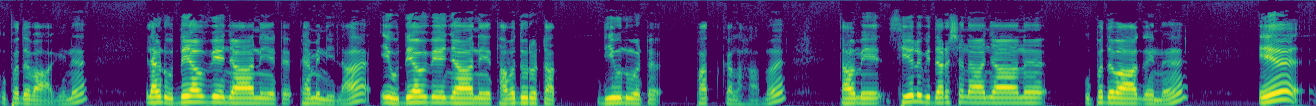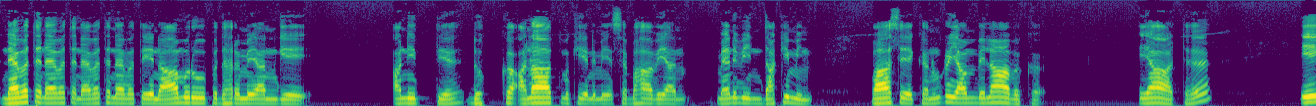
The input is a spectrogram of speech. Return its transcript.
උපදවාගෙන ඊළඟට උද්‍යව්‍ය ඥානයට පැමිණිලා ඒ උද්‍යව්‍ය ඥානය තවදුරටත් දියුණුවටපත් කළාම තව මේ සියලු විදර්ශනා ඥාන උපදවාගෙන එය නැවත නැවත නැවත නැවත ඒ නාම රූප ධර්මයන්ගේ අනිත්‍ය දුක්ඛ අනාත්ම කියන මේ ස්වභාවයන් මනවින් දකිමින් වාසය කරනට යම් වෙලාවක එයාට ඒ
